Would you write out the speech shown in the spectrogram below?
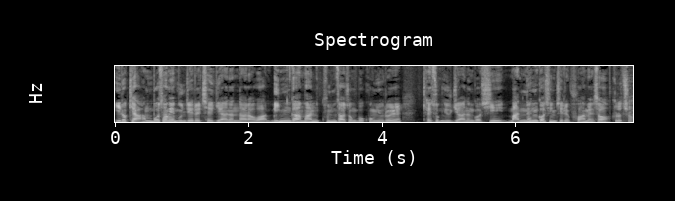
이렇게 안보상의 문제를 제기하는 나라와 민감한 군사 정보 공유를 계속 유지하는 것이 맞는 것인지를 포함해서 그렇죠.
